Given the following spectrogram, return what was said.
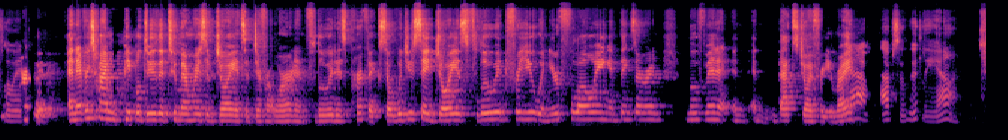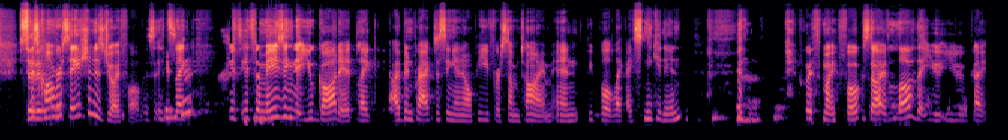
Fluid. Perfect. And every time people do the two memories of joy, it's a different word, and fluid is perfect. So, would you say joy is fluid for you when you're flowing and things are in movement, and and that's joy for you, right? Yeah, absolutely. Yeah. So this conversation is joyful. It's, it's like it? it's it's amazing that you got it. Like I've been practicing NLP for some time, and people like I sneak it in with my folks. So I love that you you guys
